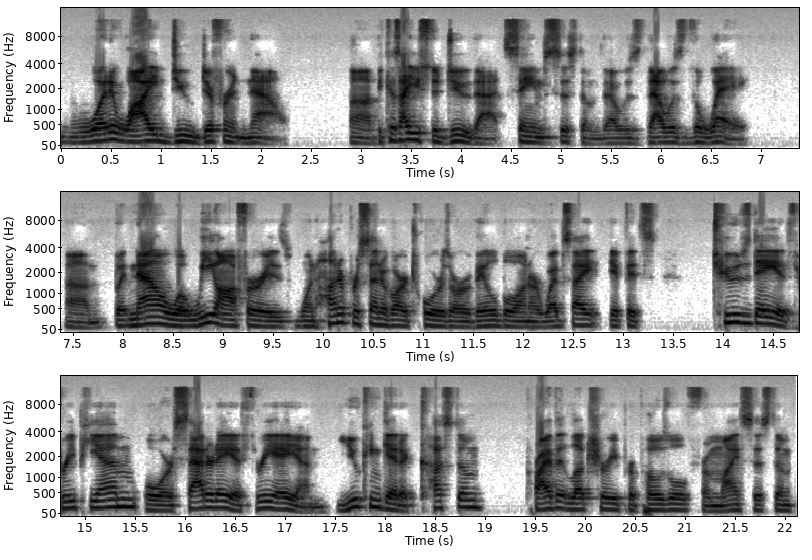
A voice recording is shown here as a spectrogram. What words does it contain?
what do I do different now? Uh, because I used to do that same system. That was that was the way. Um, but now what we offer is 100% of our tours are available on our website. If it's Tuesday at 3 p.m. or Saturday at 3 a.m., you can get a custom private luxury proposal from my system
